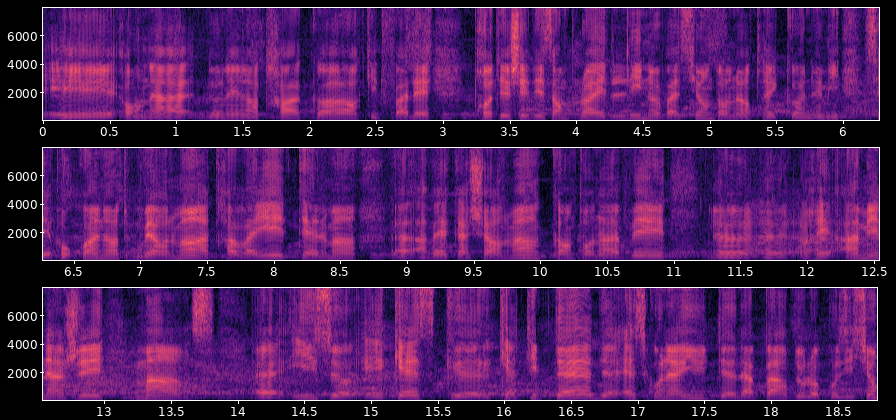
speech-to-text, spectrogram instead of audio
et on a donné notre accord qu'il fallait protéger des emplois et de l'innovation dans notre économie. C'est pourquoi notre gouvernement a travaillé tellement euh, avec acharnement quand on avait euh, euh, aménagé Mars euh, et qu'est-ce que, quel type d'aide est-ce qu'on a eu de la part de l'opposition?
